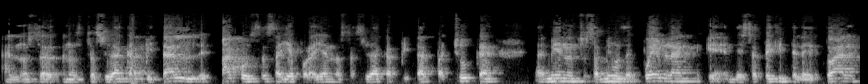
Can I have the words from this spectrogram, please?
a, nuestra, nuestra ciudad capital. Paco, estás allá por allá en nuestra ciudad capital, Pachuca. También nuestros amigos de Puebla, que, de Estrategia Intelectual,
